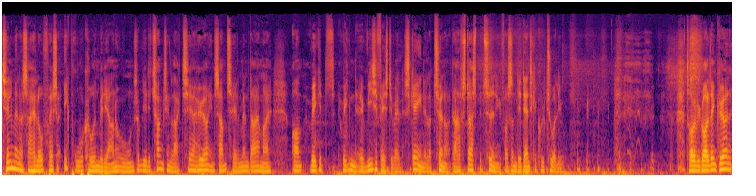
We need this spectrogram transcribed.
tilmelder sig Hello Fresh og ikke bruger koden Mediano-ugen, så bliver de tvangsindlagt til at høre en samtale mellem dig og mig om, hvilket, hvilken uh, visefestival, Skagen eller Tønder, der har haft størst betydning for sådan det danske kulturliv. Tror du, vi går holde den kørende?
